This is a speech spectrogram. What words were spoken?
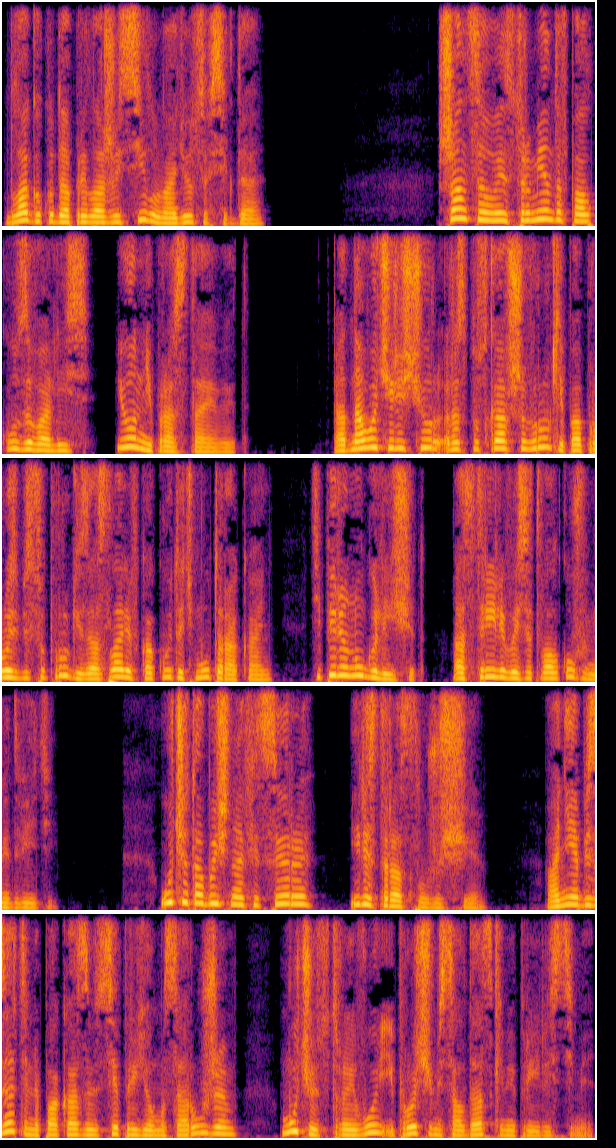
благо куда приложить силу найдется всегда. Шансового инструмента в полку завались, и он не простаивает. Одного чересчур распускавшего руки по просьбе супруги заслали в какую-то тьму таракань. Теперь он уголь ищет, отстреливаясь от волков и медведей. Учат обычно офицеры или старослужащие. Они обязательно показывают все приемы с оружием, мучают строевой и прочими солдатскими прелестями.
